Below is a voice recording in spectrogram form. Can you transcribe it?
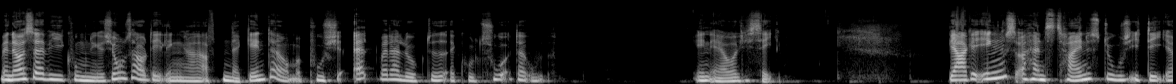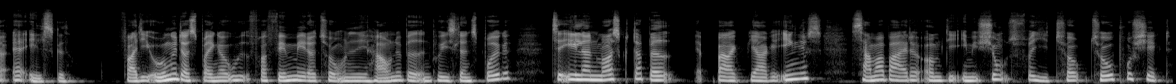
men også at vi i kommunikationsafdelingen har haft en agenda om at pushe alt, hvad der lugtede af kultur derud. En ærgerlig sag. Bjarke Ingens og hans tegnestues idéer er elsket. Fra de unge, der springer ud fra 5 meter tårnet i havnebaden på Islands Brygge, til Elon Musk, der bad Bjarke Ingels samarbejde om det emissionsfrie togprojekt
